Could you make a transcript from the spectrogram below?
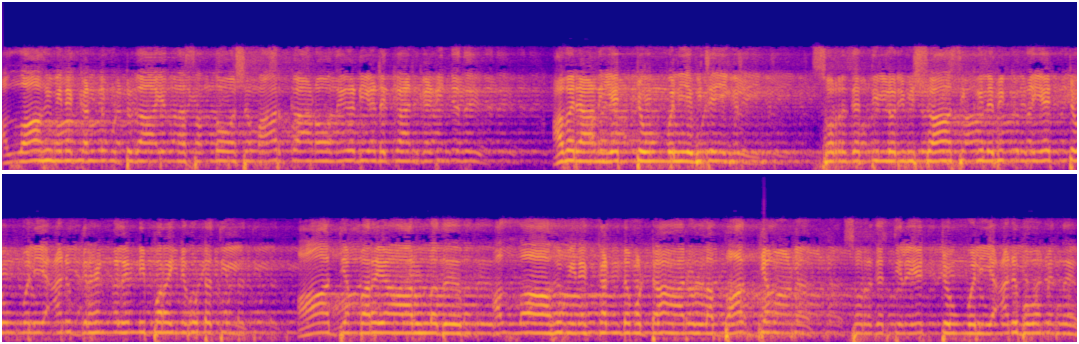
അള്ളാഹുവിനെ കണ്ടുമുട്ടുക എന്ന സന്തോഷം ആർക്കാണോ നേടിയെടുക്കാൻ കഴിഞ്ഞത്? അവരാണ് ഏറ്റവും വലിയ വിജയികൾ. സ്വർഗത്തിൽ ഒരു വിശ്വാസിക്ക് ലഭിക്കുന്ന ഏറ്റവും വലിയ അനുഗ്രഹങ്ങൾ എണ്ണി പറയുന്ന കൂട്ടത്തിൽ ആദ്യം പറയാറുള്ളത് അള്ളാഹുവിനെ കണ്ടുമുട്ടാനുള്ള ഭാഗ്യമാണ് സ്വർഗത്തിലെ ഏറ്റവും വലിയ അനുഭവം എന്ന്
